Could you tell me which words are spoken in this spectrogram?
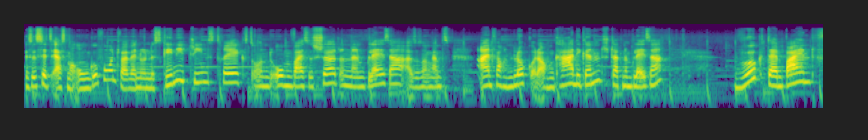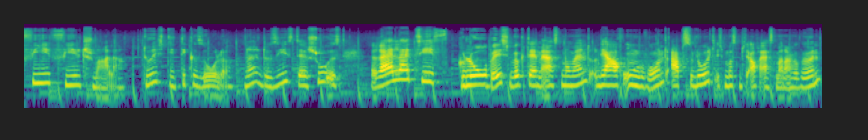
Es ist jetzt erstmal ungewohnt, weil wenn du eine Skinny Jeans trägst und oben weißes Shirt und einen Blazer, also so einen ganz einfachen Look oder auch ein Cardigan statt einem Blazer, wirkt dein Bein viel, viel schmaler durch die dicke Sohle. Ne? Du siehst, der Schuh ist relativ globig, wirkt er im ersten Moment und ja auch ungewohnt, absolut. Ich muss mich auch erstmal daran gewöhnen.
